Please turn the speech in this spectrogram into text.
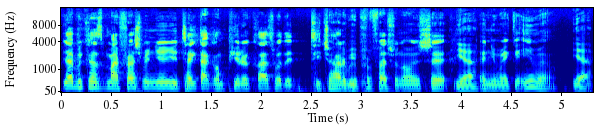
Yeah, because my freshman year, you take that computer class where they teach you how to be professional and shit. Yeah. and you make an email. Yeah.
